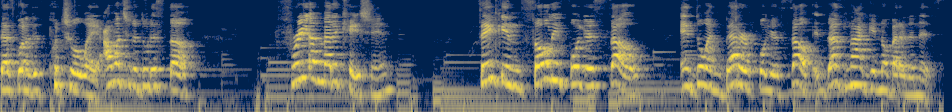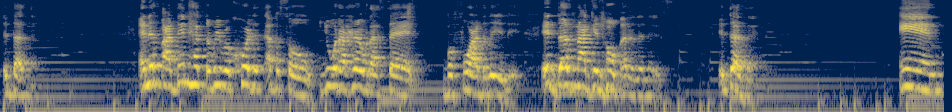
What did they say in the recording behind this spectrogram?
that's gonna just put you away. I want you to do this stuff free of medication, thinking solely for yourself, and doing better for yourself. It does not get no better than this. It doesn't. And if I didn't have to re record this episode, you would have heard what I said before I deleted it. It does not get no better than this. It doesn't. And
